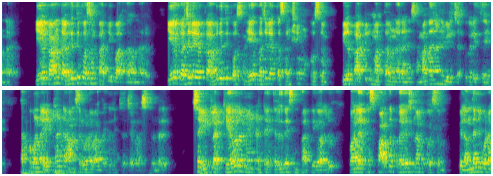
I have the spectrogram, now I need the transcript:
ఉన్నారు? ఏ ప్రాంత అభివృద్ధి కోసం పార్టీ మారుతా ఉన్నారు? ఏ ప్రజల యొక్క అభివృద్ధి కోసం ఏ ప్రజల యొక్క సంక్షేమం కోసం వీళ్ళు పార్టీలు మారుతా ఉన్నారనే సమాధానాన్ని వీళ్ళు చెప్పగలిగితే తప్పకుండా ఎట్లాంటి ఆన్సర్ కూడా వాళ్ళ దగ్గర నుంచి వచ్చే పరిస్థితి ఉండదు. సో ఇట్లా కేవలం ఏంటంటే తెలుగుదేశం పార్టీ వాళ్ళు వాళ్ళ యొక్క స్వార్థ ప్రయోజనాల కోసం వీళ్ళందరినీ కూడా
